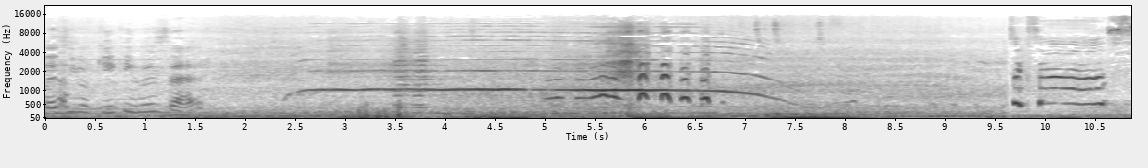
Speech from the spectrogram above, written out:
Is that Leslie Kiki? Who is that? Success!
